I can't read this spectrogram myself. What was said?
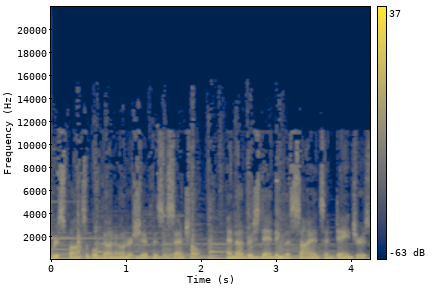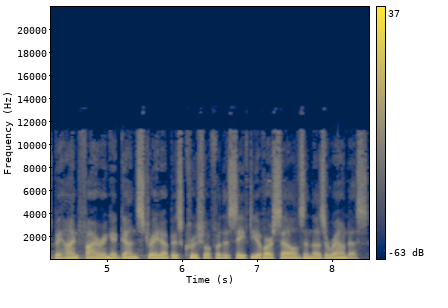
responsible gun ownership is essential, and understanding the science and dangers behind firing a gun straight up is crucial for the safety of ourselves and those around us.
